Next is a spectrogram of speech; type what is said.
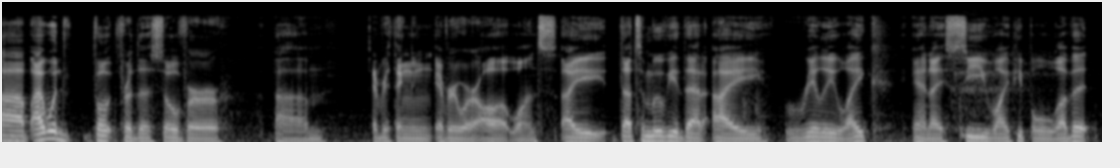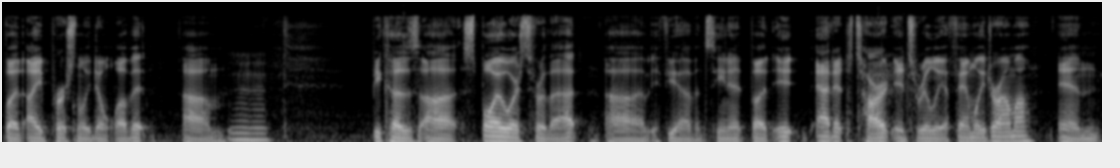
Uh, I would vote for this over um, everything, everywhere, all at once. I that's a movie that I really like, and I see why people love it, but I personally don't love it. Um, Mhm. Because uh, spoilers for that, uh, if you haven't seen it, but it at its heart, it's really a family drama, and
